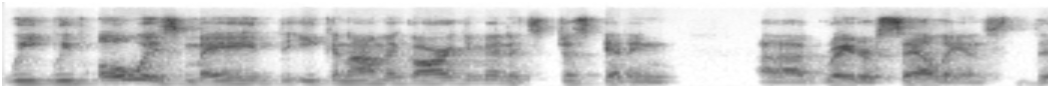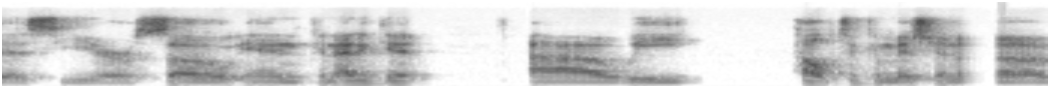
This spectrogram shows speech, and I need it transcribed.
we we've always made the economic argument. It's just getting uh, greater salience this year. So in Connecticut, uh, we helped to commission a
